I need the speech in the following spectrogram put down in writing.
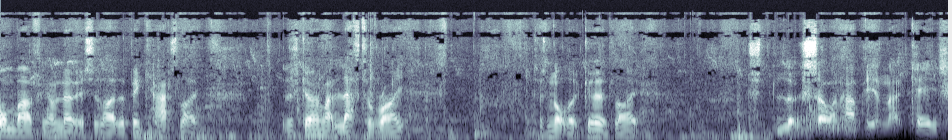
One bad thing I've noticed is like the big cats, like just going like left to right. Does not look good. Like, just looks so unhappy in that cage.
